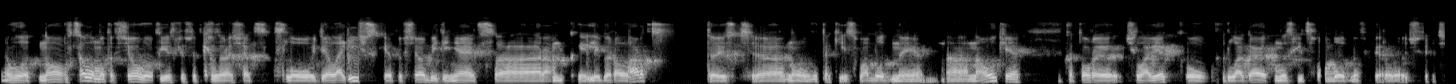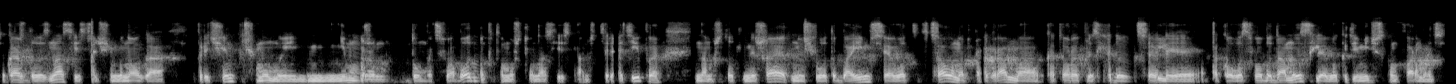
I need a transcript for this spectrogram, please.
Вот. Но в целом это все, вот если все-таки возвращаться к слову идеологически, это все объединяется рамкой liberal arts, то есть э, ну, такие свободные а, науки, которые человеку предлагают мыслить свободно в первую очередь. У каждого из нас есть очень много причин, почему мы не можем думать свободно, потому что у нас есть там стереотипы, нам что-то мешает, мы чего-то боимся. Вот в целом это программа, которая преследует цели такого свободомыслия в академическом формате.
